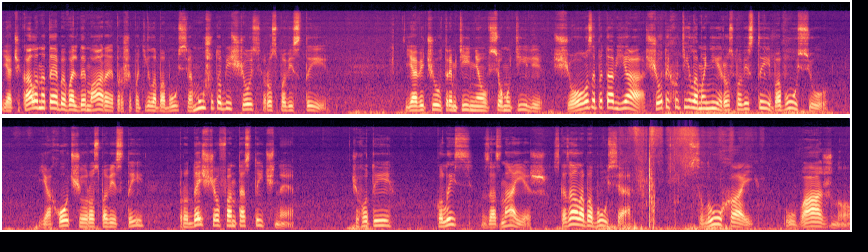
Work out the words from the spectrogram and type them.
Я чекала на тебе, Вальдемаре, прошепотіла бабуся, мушу тобі щось розповісти. Я відчув тремтіння у всьому тілі. Що? запитав я. Що ти хотіла мені розповісти, бабусю? Я хочу розповісти про дещо фантастичне, чого ти колись зазнаєш, сказала бабуся. Слухай уважно.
